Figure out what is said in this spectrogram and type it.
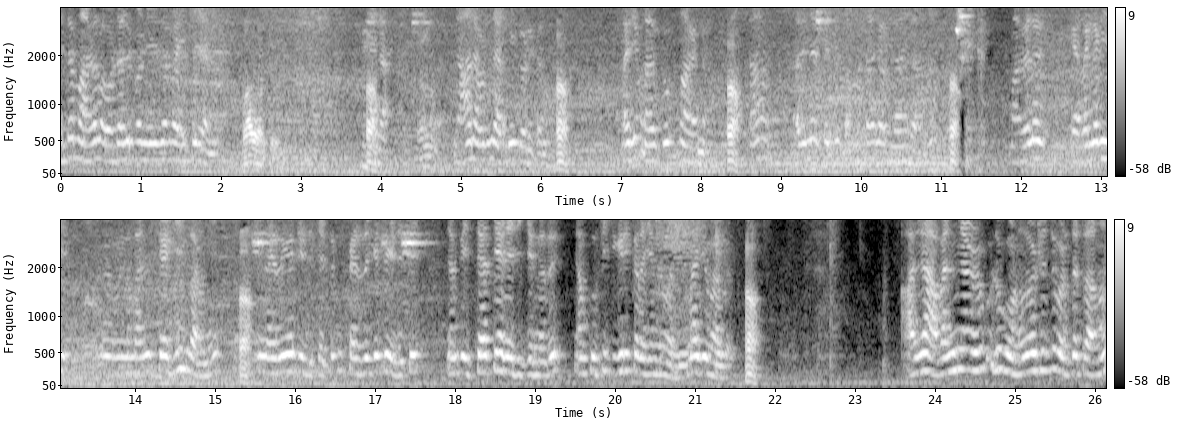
എന്റെ മകൾ ഓടൽ പണിയുടെ പൈസയാണ്. ആ. ഞാൻ അവിടെ നിന്ന് ഇറങ്ങി കൊടുക്കണം. ആ. മരുമകൾക്കും മകനും. ആ. ആ. അതിനനുസരിച്ച് സംവിധാനം ഉണ്ടായതാണ്. ആ. മകൾ ഇറങ്ങടി തെകിയും പറഞ്ഞ് പറഞ്ഞു നെറുകേറ്റ് ഇടിച്ചിട്ടും കരുതിക്കിട്ട് ഇടിച്ച് ഞാൻ പിച്ചാത്തിയാണ് ഇരിക്കുന്നത് ഞാൻ കുത്തി കളയെന്ന് പറഞ്ഞു. മരുമകൾ അത്. അവനോട് ഗുണദോഷിച്ച് കൊടുത്തിട്ടാണ്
